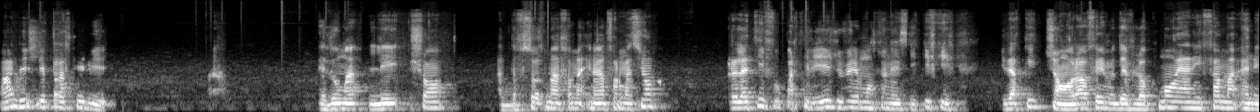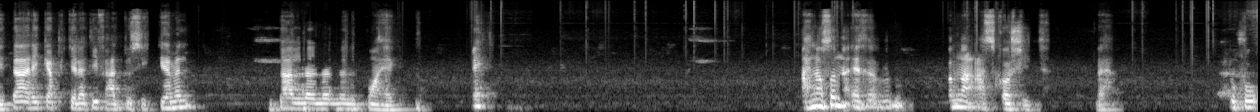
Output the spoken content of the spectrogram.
un les particuliers. Et donc, les champs, de sorte, une information relative aux particuliers, je vais les mentionner ici. اذا لقيت شون راه في ديفلوبمون يعني فما ان ايتا ريكابيتولاتيف على الدوسي كامل تاع البوان هيك احنا وصلنا اخر وصلنا على سكور شيت شوفوا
